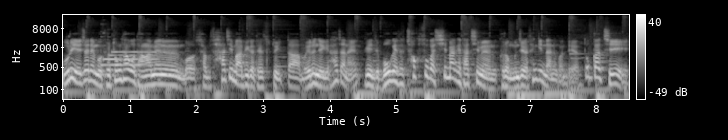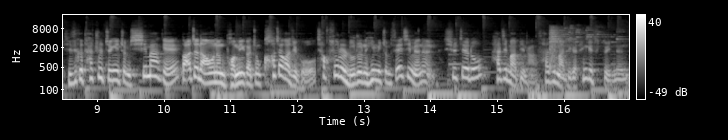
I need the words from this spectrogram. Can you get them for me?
우리 예전에 뭐 교통사고 당하면은 뭐 사지마비가 될 수도 있다 뭐 이런 얘기를 하잖아요. 그게 이제 목에서 척수가 심하게 다치면 그런 문제가 생긴다는 건데요. 똑같이 디스크 탈출증이 좀 심하게 빠져나오는 범위가 좀 커져가지고 척수를 누르는 힘이 좀 세지면은 실제로 하지마비나 사지마비가 생길 수도 있는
